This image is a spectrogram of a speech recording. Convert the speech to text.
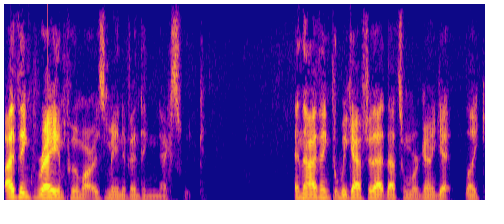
I think Rey and Puma is main eventing next week, and then I think the week after that, that's when we're gonna get like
